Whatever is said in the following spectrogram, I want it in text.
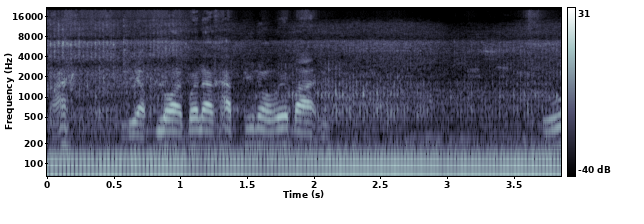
ไปเรียบร้อยไปแล้วครับพี่น้องไว้ยบ้านโอ้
